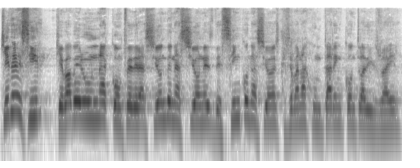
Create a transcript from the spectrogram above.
Quiere decir que va a haber una confederación de naciones, de cinco naciones que se van a juntar en contra de Israel.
